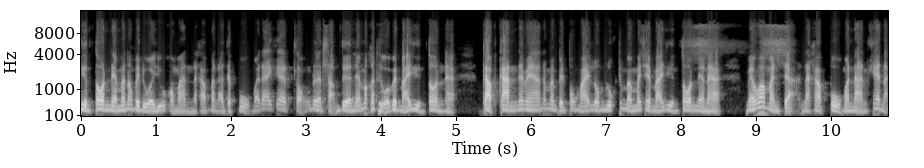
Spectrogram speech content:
ยืนต้นเนี่ยไม่ต้องไปดูอายุของมันนะครับ มันอาจจะปลูกมาได้แค่สองเดือนสามเดือนเนี่ยมันก็ถือว่าเป็นไม้ยืนต้นนะกลับกันใช่ไหมฮะถ้ามันเป็นพวกไม้ล้มลุกที่มันไม่ใช่ไม้ยืนต้นเนี่ยนะฮะแม้ว่ามันจะนะครับปลูกมานานแค่ไหน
